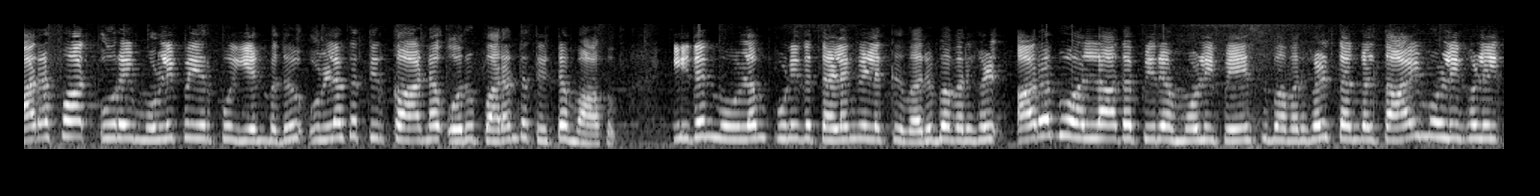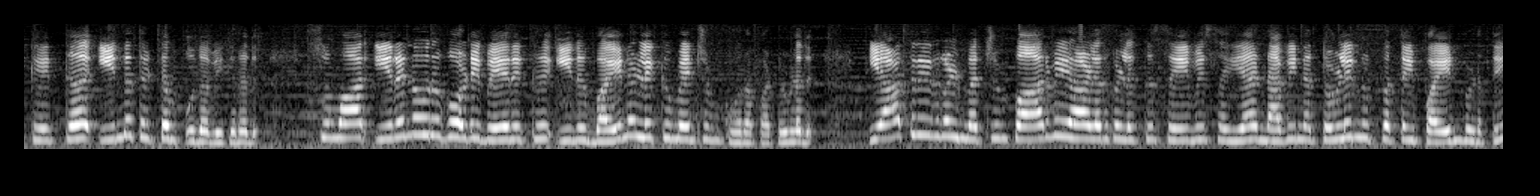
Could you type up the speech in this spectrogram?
அரஃபாத் உரை மொழிபெயர்ப்பு என்பது உலகத்திற்கான ஒரு பரந்த திட்டமாகும். இதன் மூலம் புனித தலங்களுக்கு வருபவர்கள் அரபு அல்லாத பிற மொழி பேசுபவர்கள் தங்கள் தாய்மொழிகளில் கேட்க இந்த திட்டம் உதவுகிறது. சுமார் இருநூறு கோடி பேருக்கு இது பயனளிக்கும் என்றும் கூறப்பட்டுள்ளது. யாத்திரியர்கள் மற்றும் பார்வையாளர்களுக்கு சேவை செய்ய நவீன தொழில்நுட்பத்தை பயன்படுத்தி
